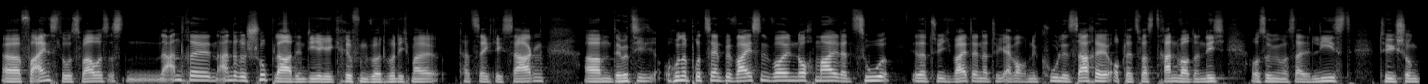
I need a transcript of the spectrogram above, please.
äh, vereinslos war. Aber es ist eine andere, eine andere Schublade, in die er gegriffen wird, würde ich mal tatsächlich sagen. Ähm, der wird sich 100% beweisen wollen nochmal. Dazu ist natürlich weiterhin natürlich einfach eine coole Sache, ob da jetzt was dran war oder nicht. Aber so wie man es halt liest, natürlich schon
